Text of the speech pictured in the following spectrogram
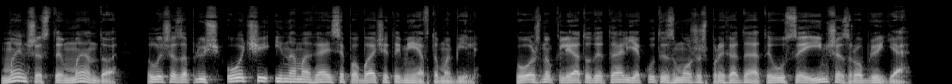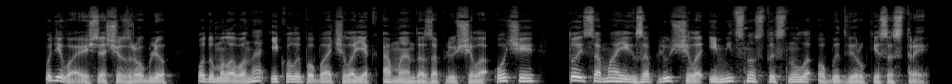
Менше з тим Мендо, лише заплющ очі і намагайся побачити мій автомобіль. Кожну кляту деталь, яку ти зможеш пригадати, усе інше зроблю я. Сподіваюся, що зроблю, подумала вона, і коли побачила, як Аменда заплющила очі, то й сама їх заплющила і міцно стиснула обидві руки сестри.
